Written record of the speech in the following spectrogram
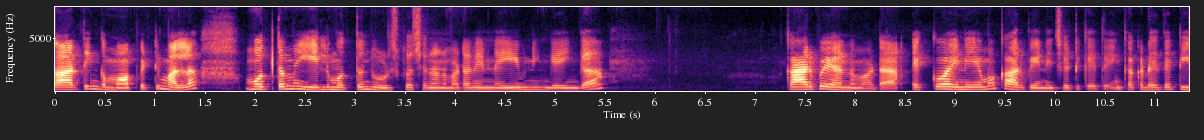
కారితే ఇంకా మా పెట్టి మళ్ళీ మొత్తం ఇల్లు మొత్తం తుడుచుకొచ్చాను అనమాట నిన్న ఈవినింగ్ ఇంకా కారిపోయాయి అన్నమాట. ఎక్కువ అయినాయేమో కారిపోయినాయి చెట్టుకైతే. ఇంకా అక్కడైతే టీ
